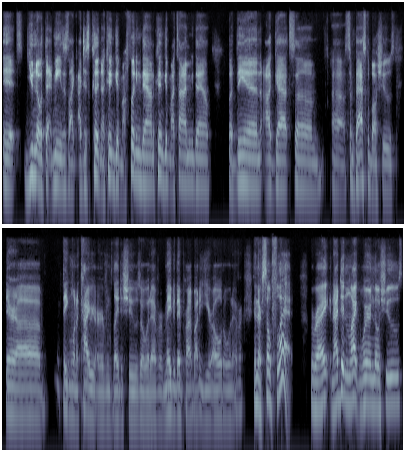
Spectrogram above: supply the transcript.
it's you know what that means it's like i just couldn't i couldn't get my footing down couldn't get my timing down but then i got some uh some basketball shoes they're uh I think one of Kyrie Irving's latest shoes or whatever. Maybe they're probably about a year old or whatever. And they're so flat, right? And I didn't like wearing those shoes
